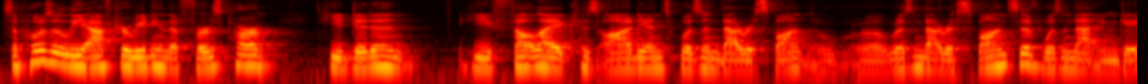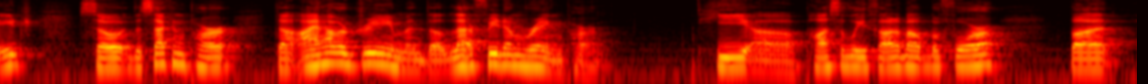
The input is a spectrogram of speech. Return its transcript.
supposedly after reading the first part, he didn't he felt like his audience wasn't that respon- uh, wasn't that responsive, wasn't that engaged. So the second part, the I have a dream and the let freedom ring part, he uh, possibly thought about before, but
